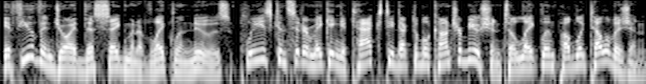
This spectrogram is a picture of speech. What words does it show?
If you've enjoyed this segment of Lakeland News, please consider making a tax-deductible contribution to Lakeland Public Television.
